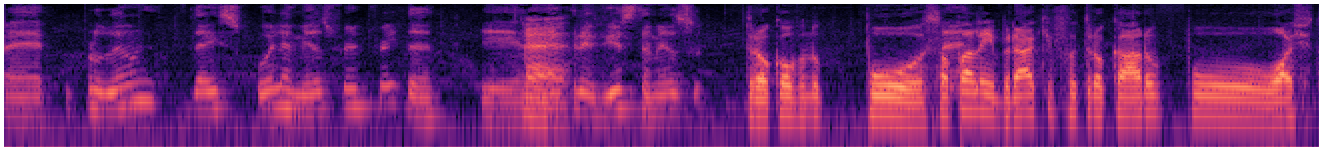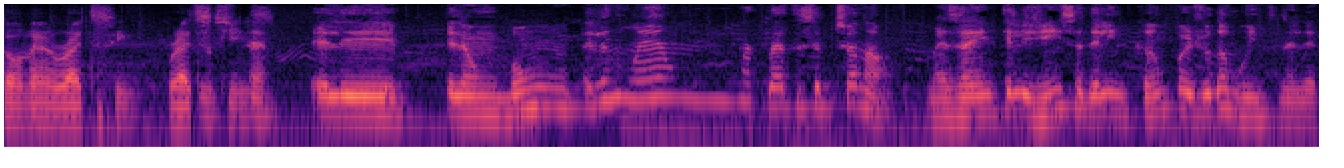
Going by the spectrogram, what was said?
é, o problema da escolha mesmo foi o trade up. E na É. entrevista mesmo, Trocou no por, só pra lembrar que foi trocado por Washington, né? Redskins. Redskins. é, ele, ele é um bom. Ele não é um atleta excepcional, mas a inteligência dele em campo ajuda muito, né? Ele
